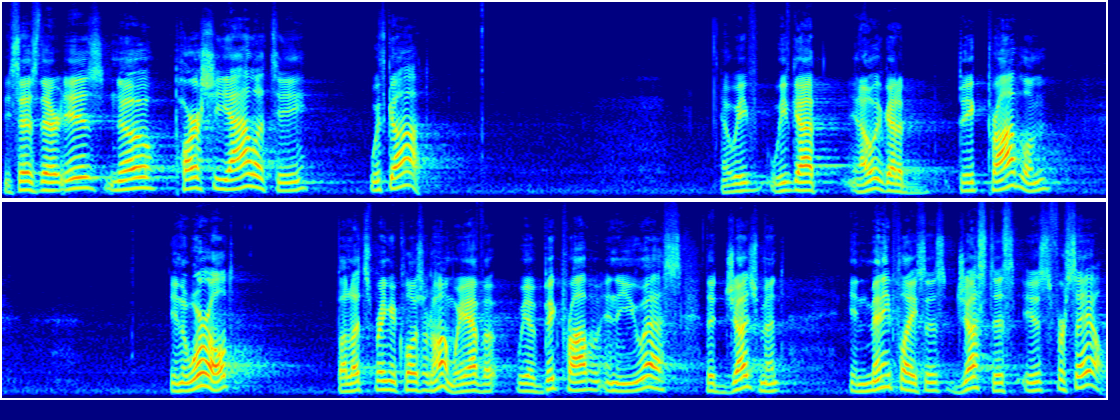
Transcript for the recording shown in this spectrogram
He says, There is no partiality with God. And we've, we've got, you know, we've got a big problem in the world, but let's bring it closer to home. We have a, we have a big problem in the U.S. that judgment, in many places, justice is for sale.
